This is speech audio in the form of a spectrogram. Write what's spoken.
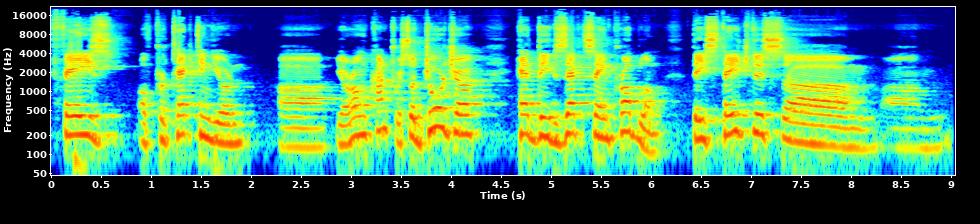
phase of protecting your uh, your own country. So Georgia had the exact same problem. They staged this um, um,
